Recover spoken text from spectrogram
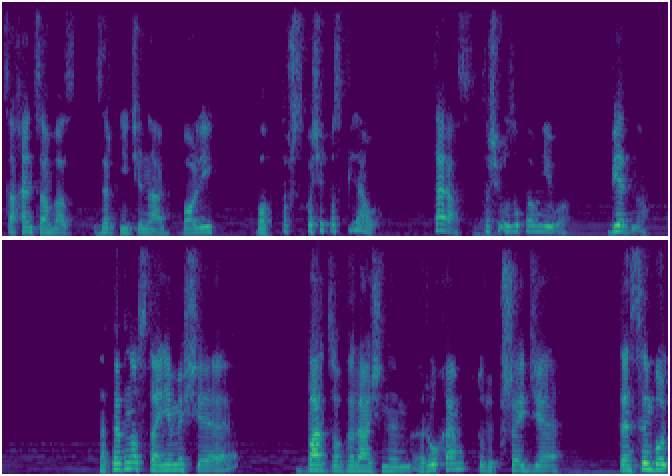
Zachęcam Was, zerknijcie na akt woli, bo to wszystko się pospinało. Teraz to się uzupełniło w jedno. Na pewno stajemy się bardzo wyraźnym ruchem, który przejdzie ten symbol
